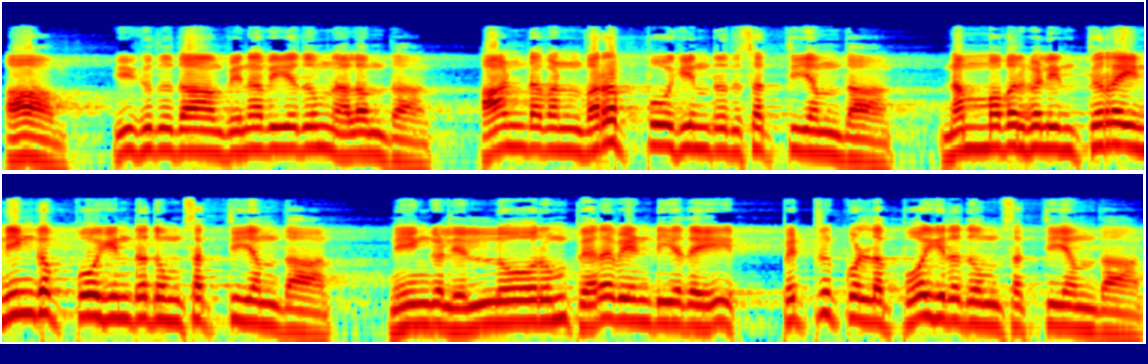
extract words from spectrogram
ஆம் இஃதுதாம் வினவியதும் நலம்தான். ஆண்டவன் வரப்போகின்றது சத்தியம்தான். நம்மவர்களின் திரை நீங்கப் போகின்றதும் சத்தியம்தான். நீங்கள் எல்லோரும் பெற வேண்டியதை பெற்றுக்கொள்ளப் போகிறதும் சத்தியம்தான்.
